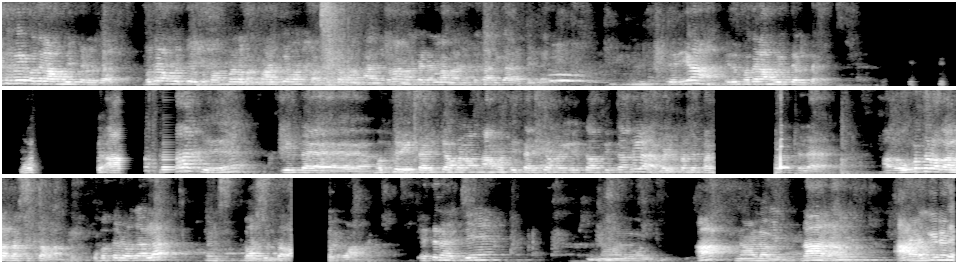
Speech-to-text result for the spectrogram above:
இதுவே முதலாம் உயிர்த்தெழுதல் முதலாம் உயிர்த்தெழுக்கு பம்பளவன் பாக்கியவன் பரிசுத்தவனா இருக்கிறான் அவர்கள் எல்லாம் மரணத்துக்கு அதிகாரம் இல்லை சரியா? இது முதலாம் உயிர்த்தெழுதல் பிறகு இந்த முத்திரையை தரிக்காமலும் நாமத்தை தரிக்காமல் இருக்காம இருக்காங்கல்ல? வெளிப்பட்ட அந்த உபத்திரவ கால பரிசுத்தவாங்க உபத்திரவ கால பரிசுத்தவாங்க எத்தனை ஆச்சு? நாலாவது. ஆ? நாலாவது. நாலாவது. பகிரங்க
